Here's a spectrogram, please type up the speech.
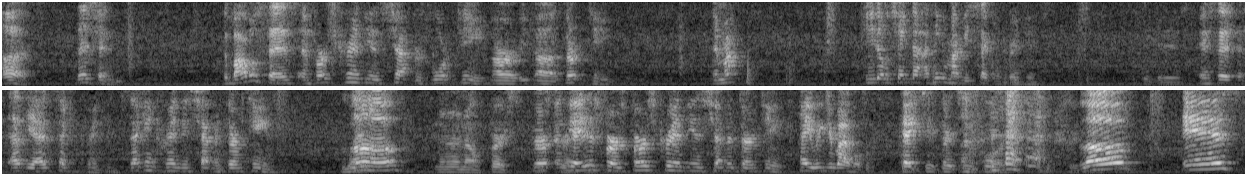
us. Listen, the Bible says in 1 Corinthians chapter 14 or uh, 13. Am I? Can you double check that? I think it might be 2 Corinthians. I think it is. It says, uh, yeah, it's 2 Corinthians. 2 Corinthians chapter 13. Love. No, no, no. First. First okay, it is first. 1 Corinthians chapter 13. Hey, read your Bible. Okay. 13, 13 4. Love is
